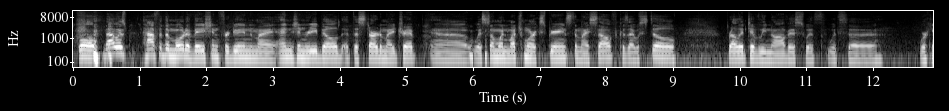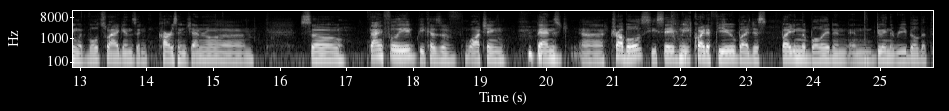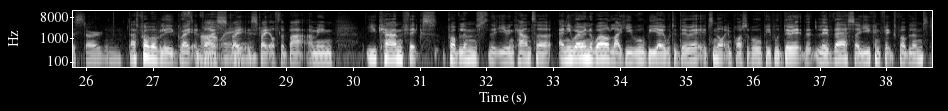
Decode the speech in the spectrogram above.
Well, that was half of the motivation for doing my engine rebuild at the start of my trip uh, with someone much more experienced than myself, because I was still relatively novice with with uh, working with Volkswagens and cars in general. Um, so thankfully, because of watching Ben's uh, troubles, he saved me quite a few by just biting the bullet and, and doing the rebuild at the start. And That's probably great Smart advice way, straight straight off the bat. I mean, you can fix problems that you encounter anywhere in the world. Like you will be able to do it. It's not impossible. People do it that live there, so you can fix problems.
